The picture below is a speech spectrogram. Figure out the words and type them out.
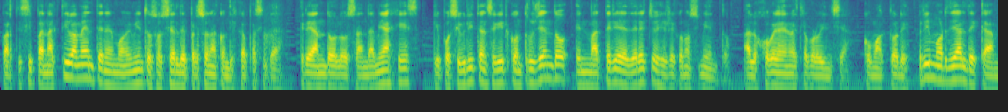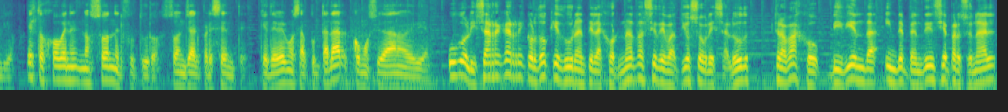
participan activamente en el movimiento social de personas con discapacidad, creando los andamiajes que posibilitan seguir construyendo en materia de derechos y reconocimiento a los jóvenes de nuestra provincia como actores primordial de cambio. Estos jóvenes no son el futuro, son ya el presente, que debemos apuntalar como ciudadanos de bien. Hugo Lizárraga recordó que durante la jornada se debatió sobre salud, trabajo, vivienda, independencia personal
